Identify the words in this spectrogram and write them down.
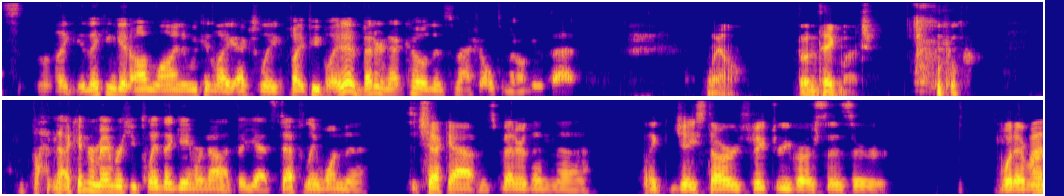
It's like they can get online and we can like actually fight people. It had better netcode than Smash Ultimate. I'll give it that. Well, doesn't take much. But I couldn't remember if you played that game or not. But yeah, it's definitely one to to check out, and it's better than uh, like J Stars Victory Versus or whatever Uh,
